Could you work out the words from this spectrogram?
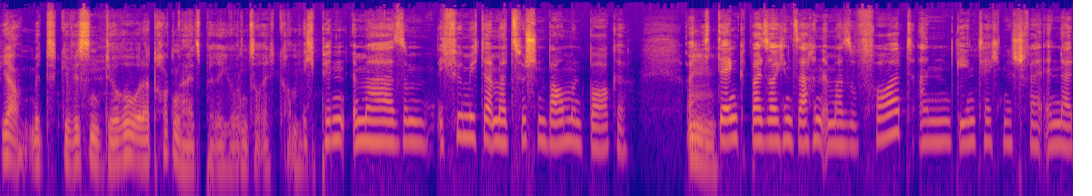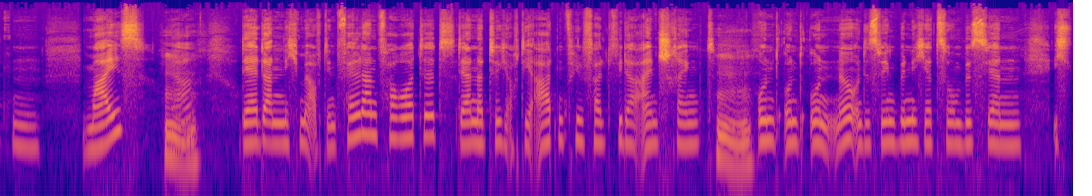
ja mit gewissen Dürre- oder Trockenheitsperioden zurechtkommen. Ich bin immer so, ich fühle mich da immer zwischen Baum und Borke. Weil mhm. ich denke bei solchen Sachen immer sofort an gentechnisch veränderten Mais, mhm. ja, der dann nicht mehr auf den Feldern verrottet, der natürlich auch die Artenvielfalt wieder einschränkt mhm. und, und, und. Ne? Und deswegen bin ich jetzt so ein bisschen, ich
